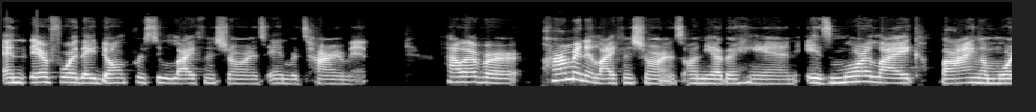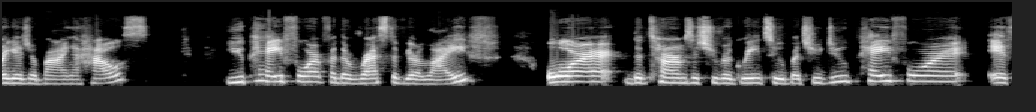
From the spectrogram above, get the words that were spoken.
and therefore they don't pursue life insurance in retirement. However, permanent life insurance, on the other hand, is more like buying a mortgage or buying a house. You pay for it for the rest of your life or the terms that you've agreed to, but you do pay for it. It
